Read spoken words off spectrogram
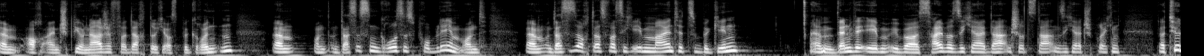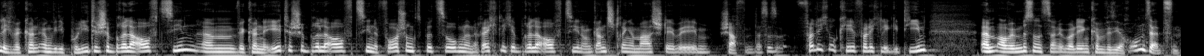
ähm, auch einen Spionageverdacht durchaus begründen. Ähm, und, und das ist ein großes Problem. Und, ähm, und das ist auch das, was ich eben meinte zu Beginn. Ähm, wenn wir eben über Cybersicherheit, Datenschutz, Datensicherheit sprechen, natürlich, wir können irgendwie die politische Brille aufziehen, ähm, wir können eine ethische Brille aufziehen, eine forschungsbezogene, eine rechtliche Brille aufziehen und ganz strenge Maßstäbe eben schaffen. Das ist völlig okay, völlig legitim. Ähm, aber wir müssen uns dann überlegen, können wir sie auch umsetzen?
